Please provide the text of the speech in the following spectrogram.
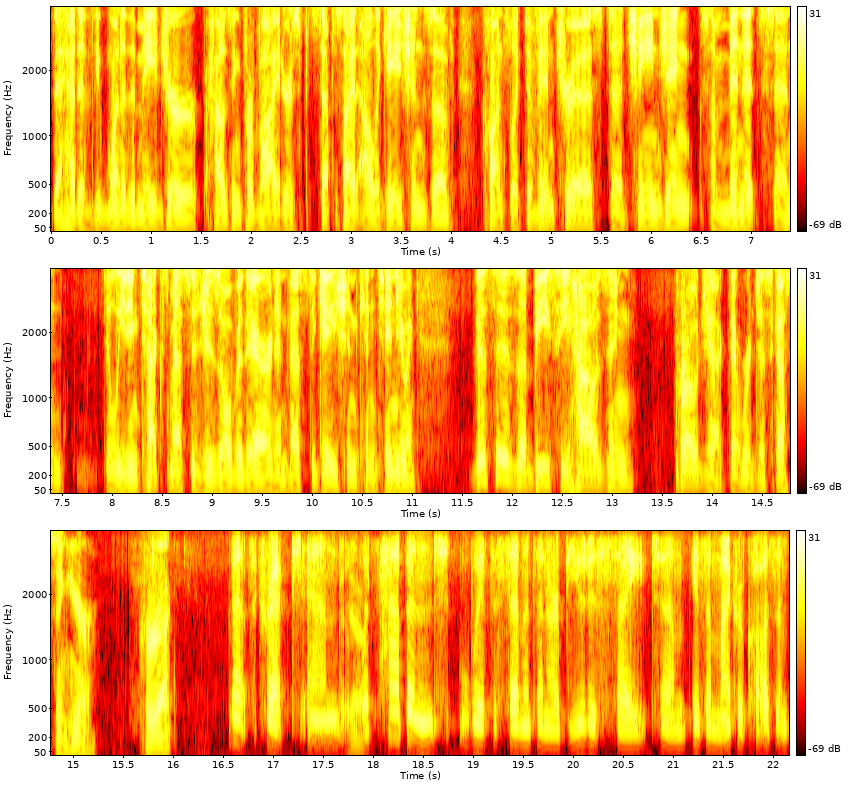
The head of the, one of the major housing providers stepped aside allegations of conflict of interest, uh, changing some minutes and deleting text messages over there, an investigation continuing. This is a BC Housing project that we're discussing here, correct? That's correct. And yeah. what's happened with the Seventh and Arbutus site um, is a microcosm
